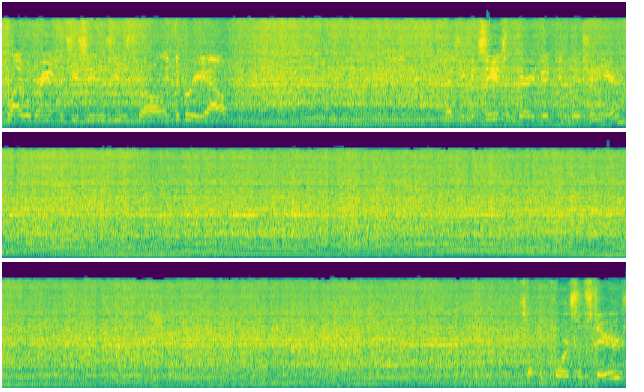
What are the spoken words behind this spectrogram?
the plywood ramp that you see was used for hauling debris out. As you can see, it's in very good condition here. Second course upstairs.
